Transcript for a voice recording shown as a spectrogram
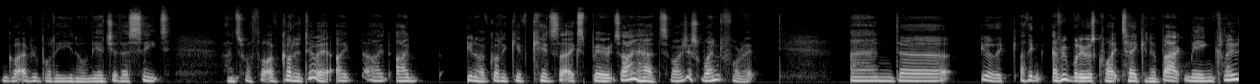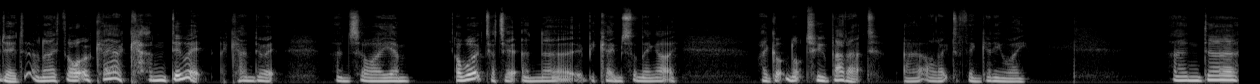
and got everybody, you know, on the edge of their seats. And so I thought, I've got to do it. I, I, I you know, I've got to give kids that experience I had. So I just went for it. And, uh, you know, the, I think everybody was quite taken aback, me included. And I thought, okay, I can do it. I can do it. And so I, um, I worked at it, and uh, it became something I, I got not too bad at. Uh, I like to think anyway. And uh,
